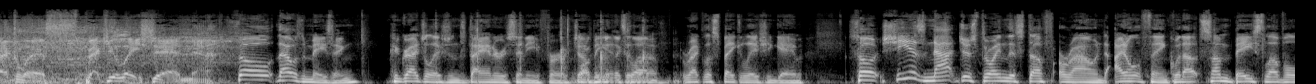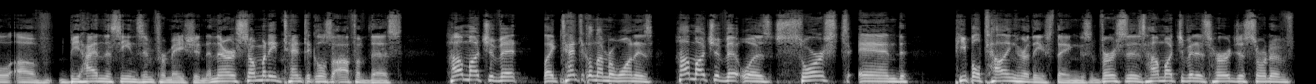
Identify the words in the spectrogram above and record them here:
Reckless speculation. So that was amazing. Congratulations, Dianna Russini, for jumping Welcome into the club. the reckless speculation game. So she is not just throwing this stuff around, I don't think, without some base level of behind the scenes information. And there are so many tentacles off of this. How much of it, like tentacle number one is how much of it was sourced and people telling her these things versus how much of it is her just sort of,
